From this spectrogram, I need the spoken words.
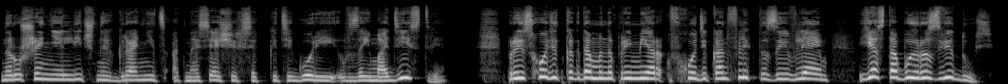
Нарушение личных границ, относящихся к категории взаимодействия, происходит, когда мы, например, в ходе конфликта заявляем «я с тобой разведусь»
